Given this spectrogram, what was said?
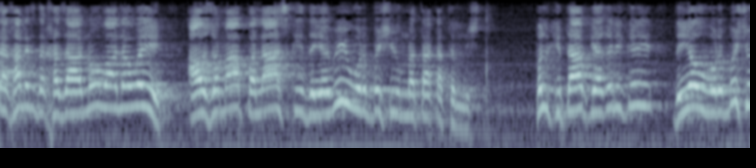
د خلک د خزانو والوي او زما په لاس کې د یوي وربشي عمرتا قتل نشته خپل کتاب کې هغه لیکلي د یو وربشو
